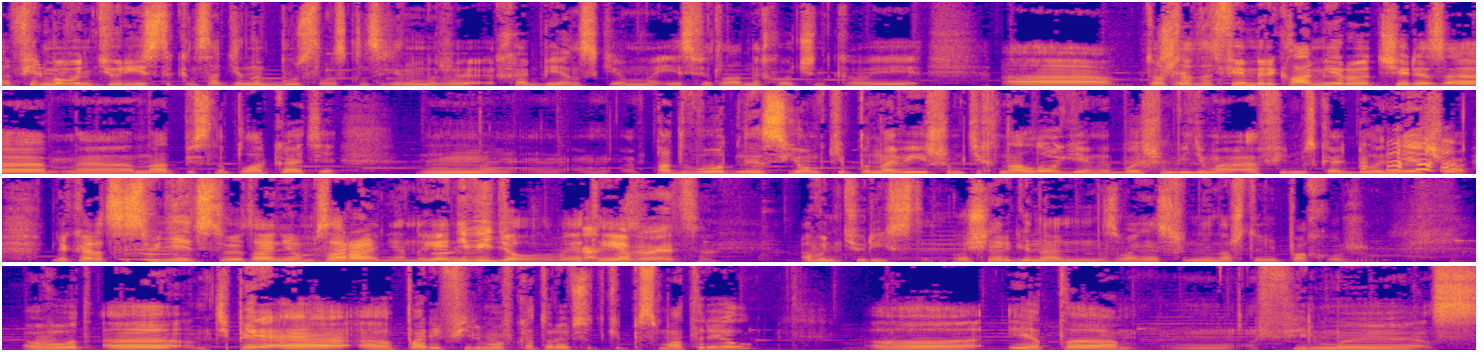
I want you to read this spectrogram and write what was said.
А, Фильм «Авантюристы» Константина Буслова с Константином Хабенским и Светланой Ходченковой. А, То, что этот фильм рекламируют через э, э, надпись на плакате «Подводные съемки по новейшим технологиям», и больше, видимо, о фильме сказать было нечего, мне кажется, свидетельствует о нем заранее. Но я не видел. Как Это я называется? Авантюристы. Очень оригинальное название, ни на что не похоже. Вот. э, Теперь о паре фильмов, которые я все-таки посмотрел. Э, Это фильмы с,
